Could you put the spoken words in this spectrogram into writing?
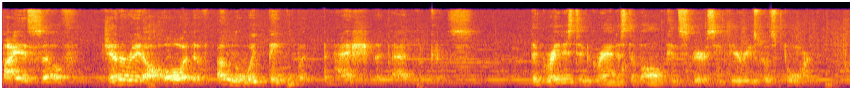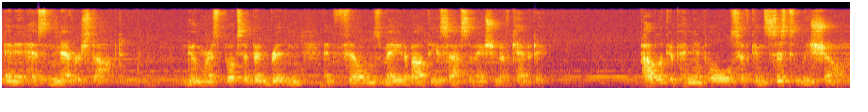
by itself generate a horde of unwitting but passionate advocates. The greatest and grandest of all conspiracy theories was born, and it has never stopped. Numerous books have been written and films made about the assassination of Kennedy. Public opinion polls have consistently shown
